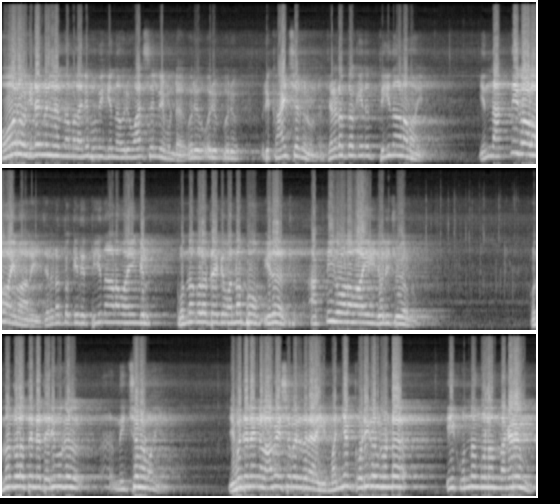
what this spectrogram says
ഓരോ ഇടങ്ങളിലും നമ്മൾ അനുഭവിക്കുന്ന ഒരു വാത്സല്യമുണ്ട്. ഒരു ഒരു ഒരു കാഴ്ചകളുണ്ട്. ചിലയിടത്തൊക്കെ ഇത് തീനാളമായി. ഇന്ന് അഗ്നിഗോളമായി മാറി. ചിലയിടത്തൊക്കെ ഇത് തീനാളമായെങ്കിൽ കുന്നംകുളത്തേക്ക് വന്നപ്പോൾ ഇത് അഗ്നിഗോളമായി ജ്വലിച്ചുയർന്നു. കുന്നംകുളത്തിന്റെ തെരുവുകൾ നിശ്ചലമായി. യുവജനങ്ങൾ ആവേശഭരിതരായി. മഞ്ഞക്കൊടികൾ കൊണ്ട് ഈ കുന്നംകുളം നഗരം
